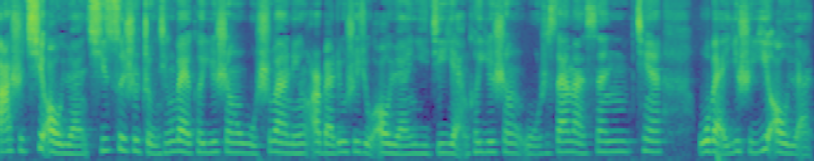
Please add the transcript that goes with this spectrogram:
八十七澳元，其次是整形外科医生五十万零二百六十九澳元，以及眼科医生五十三万三千五百一十一澳元。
